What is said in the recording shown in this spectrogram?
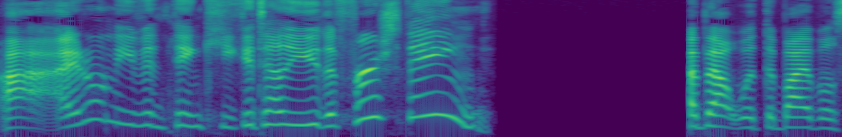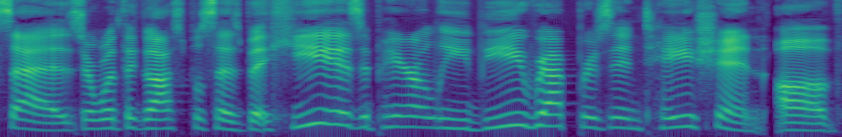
I don't even think he could tell you the first thing about what the Bible says or what the gospel says, but he is apparently the representation of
